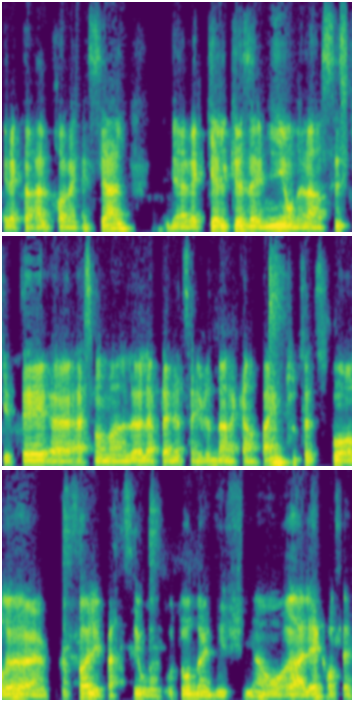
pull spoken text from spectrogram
électorale provinciale, et avec quelques amis, on a lancé ce qui était à ce moment-là la planète s'invite dans la campagne. Toute cette histoire-là, un peu folle, est partie autour d'un défi. On râlait contre le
